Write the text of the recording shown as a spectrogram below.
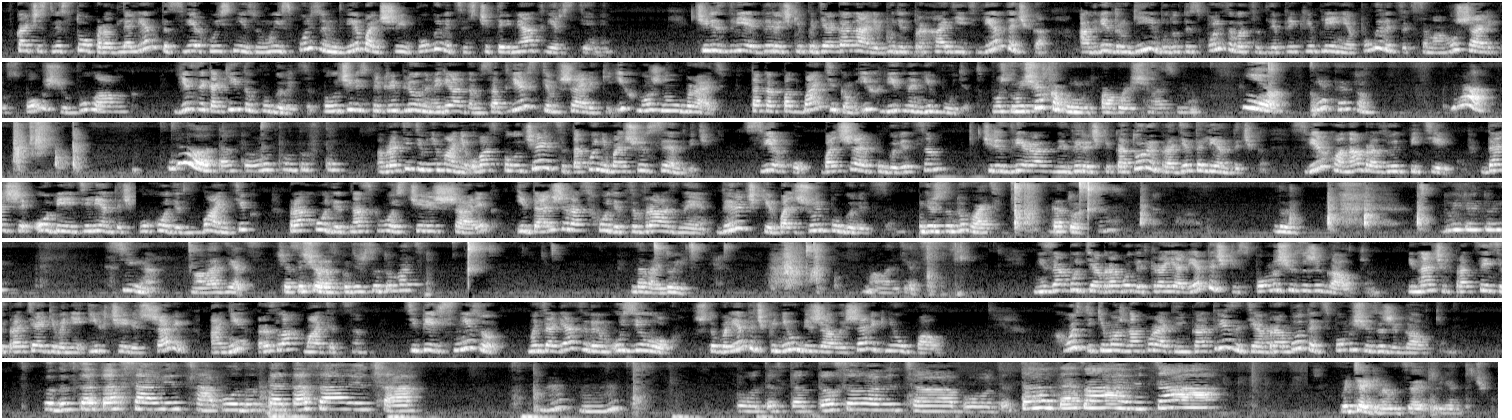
В качестве стопора для ленты сверху и снизу мы используем две большие пуговицы с четырьмя отверстиями. Через две дырочки по диагонали будет проходить ленточка, а две другие будут использоваться для прикрепления пуговицы к самому шарику с помощью булавок. Если какие-то пуговицы получились прикрепленными рядом с отверстием в шарике, их можно убрать, так как под бантиком их видно не будет. Может, мы еще какую-нибудь побольше возьмем? нет. Нет, эту. Да. Да, такую подушку. Обратите внимание, у вас получается такой небольшой сэндвич. Сверху большая пуговица, через две разные дырочки которой продета ленточка. Сверху она образует петельку. Дальше обе эти ленточки уходят в бантик, проходят насквозь через шарик и дальше расходятся в разные дырочки большой пуговицы. Будешь задувать. Готовься. Дуй. Дуй, дуй, дуй. Сильно. Молодец. Сейчас еще раз будешь задувать. Давай, дуй. Молодец. Не забудьте обработать края ленточки с помощью зажигалки. Иначе в процессе протягивания их через шарик они разлохматятся. Теперь снизу мы завязываем узелок, чтобы ленточка не убежала и шарик не упал. Хвостики можно аккуратненько отрезать и обработать с помощью зажигалки. Буду красавица, буду красавица. Мгм. Буду красавица, буду красавица. Вытягивай вот за эту ленточку.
